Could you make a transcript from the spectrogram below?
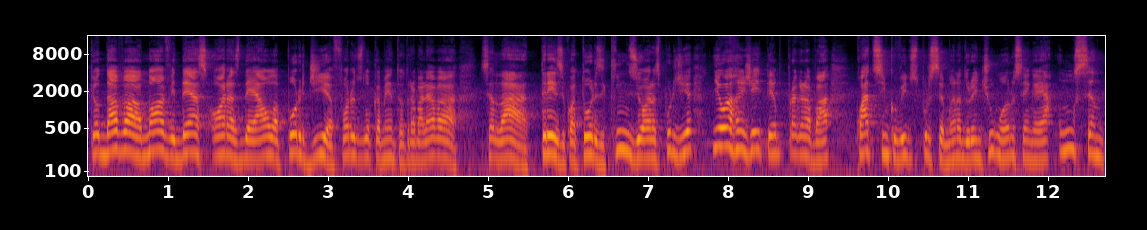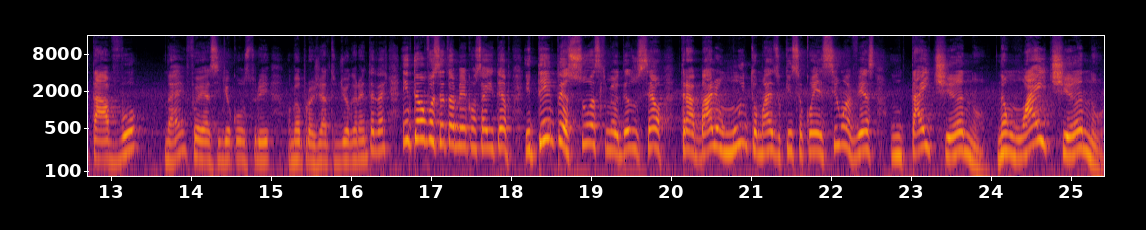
que eu dava 9, 10 horas de aula por dia, fora o deslocamento. Eu trabalhava, sei lá, 13, 14, 15 horas por dia e eu arranjei tempo para gravar 4, 5 vídeos por semana durante um ano sem ganhar um centavo né? Foi assim que eu construí o meu projeto de yoga na internet. Então você também consegue tempo. E tem pessoas que, meu Deus do céu, trabalham muito mais do que isso. Eu conheci uma vez um taitiano, não, um haitiano,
